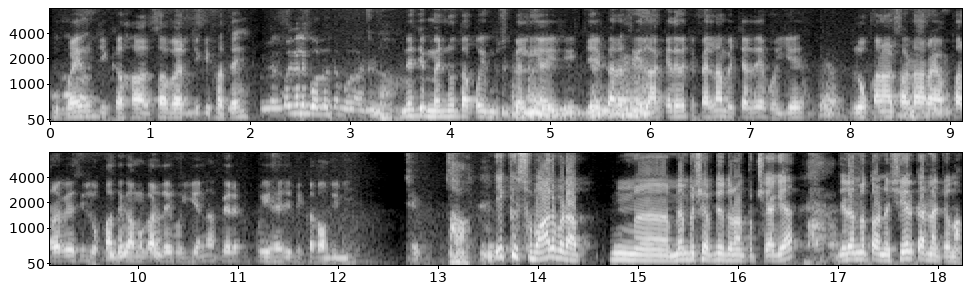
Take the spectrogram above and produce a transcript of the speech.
ਵਾਹਿਗੁਰੂ ਜੀ ਕਾ ਖਾਲਸਾ ਵਾਹਿਗੁਰੂ ਜੀ ਕੀ ਫਤਿਹ। ਕੋਈ ਗੱਲ ਨਹੀਂ ਬੋਲੋ ਤੇ ਬੋਲਾ ਜੀ ਨਹੀਂ ਜੀ ਮੈਨੂੰ ਤਾਂ ਕੋਈ ਮੁਸ਼ਕਲ ਨਹੀਂ ਆਈ ਜੀ। ਜੇਕਰ ਅਸੀਂ ਇਲਾਕੇ ਦੇ ਵਿੱਚ ਪਹਿਲਾਂ ਵਿਚਰਦੇ ਹੋਈਏ ਲੋਕਾਂ ਨਾਲ ਸਾਡਾ ਰਾਬਤਾ ਰਵੇ ਅਸੀਂ ਲੋਕਾਂ ਦੇ ਕੰਮ ਕਰਦੇ ਹੋਈਏ ਨਾ ਫਿਰ ਕੋਈ ਇਹੋ ਜਿਹੀ ਦਿੱਕਤ ਆਉਂਦੀ ਨਹੀਂ। ਠੀਕ। ਹਾਂ ਇੱਕ ਸਵਾਲ ਬੜਾ ਮੈਂਬਰਸ਼ਿਪ ਦੇ ਦੌਰਾਨ ਪੁੱਛਿਆ ਗਿਆ ਜਿਹੜਾ ਮੈਂ ਤੁਹਾਨੂੰ ਸ਼ੇਅਰ ਕਰਨਾ ਚਾਹੁੰਦਾ।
